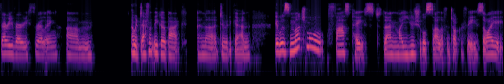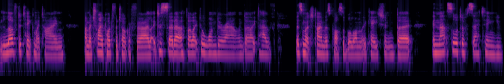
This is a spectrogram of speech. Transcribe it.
very, very thrilling. Um, I would definitely go back and uh, do it again. It was much more fast paced than my usual style of photography. So I love to take my time. I'm a tripod photographer. I like to set up, I like to wander around, I like to have as much time as possible on location. But in that sort of setting, you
